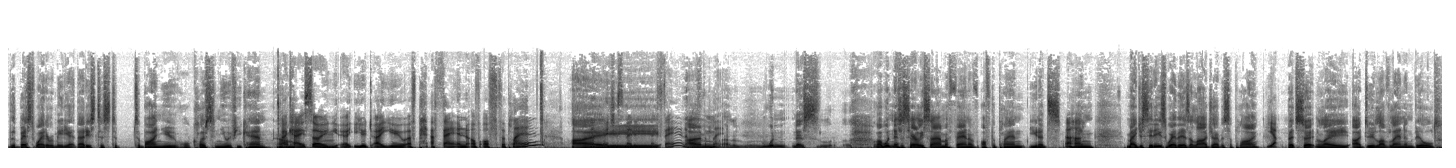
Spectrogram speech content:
the best way to remediate that is to, to to buy new or close to new if you can. Um, okay, so you, uh, you, are you a fan of off the plan? I I just made a, a fan of off the I'm, plan. I wouldn't nec- I wouldn't necessarily say I'm a fan of off the plan units Uh-huh. in major cities where there's a large oversupply. Yep. But certainly, I do love land and build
